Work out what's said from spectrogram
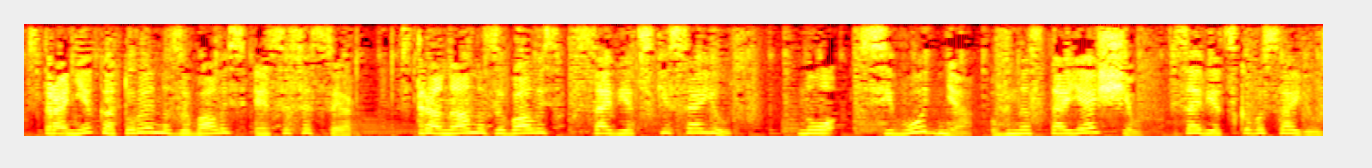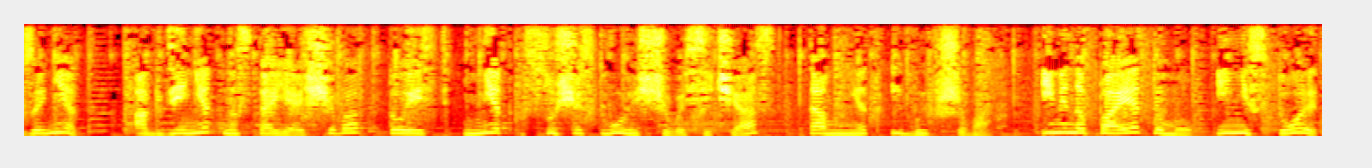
в стране, которая называлась СССР. Страна называлась Советский Союз. Но сегодня, в настоящем, Советского Союза нет а где нет настоящего, то есть нет существующего сейчас, там нет и бывшего. Именно поэтому и не стоит,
